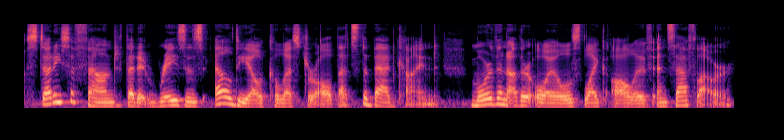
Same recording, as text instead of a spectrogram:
Studies have found that it raises LDL cholesterol, that's the bad kind, more than other oils like olive and safflower.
